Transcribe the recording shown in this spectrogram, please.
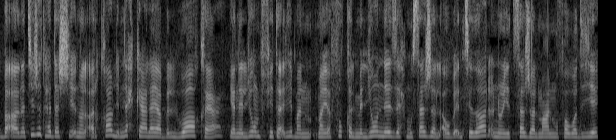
بقى نتيجة هذا الشيء إنه الأرقام اللي بنحكي عليها بالواقع يعني اليوم في تقريبا ما يفوق المليون نازح مسجل أو بانتظار إنه يتسجل مع المفوضية.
